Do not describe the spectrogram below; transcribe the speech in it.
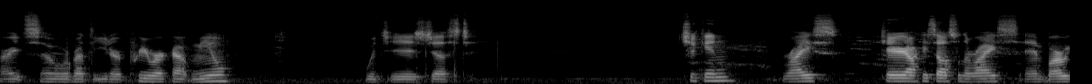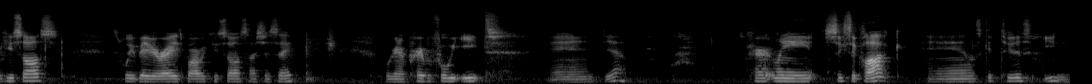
Alright, so we're about to eat our pre-workout meal. Which is just chicken, rice, teriyaki sauce on the rice, and barbecue sauce. Sweet Baby Ray's barbecue sauce, I should say. We're gonna pray before we eat. And yeah. It's currently 6 o'clock and let's get to this eating.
